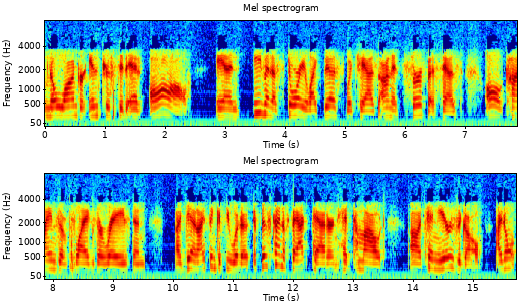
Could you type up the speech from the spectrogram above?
no longer interested at all in even a story like this, which has on its surface has all kinds of flags are raised and again, I think if you would have, if this kind of fact pattern had come out uh, ten years ago, I don't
